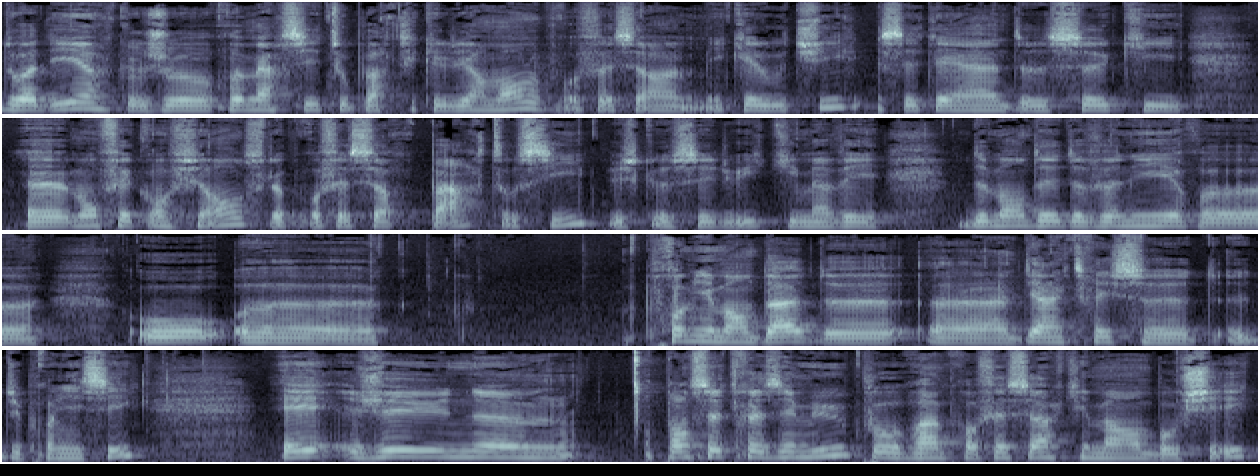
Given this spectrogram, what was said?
dois dire que je remercie tout particulièrement le professeur Michelucci. C'était un de ceux qui euh, m'ont fait confiance, le professeur Part aussi, puisque c'est lui qui m'avait demandé de venir euh, au euh, premier mandat de directrice du premier cycle. Et j'ai une pensée très émue pour un professeur qui m'a embauché,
